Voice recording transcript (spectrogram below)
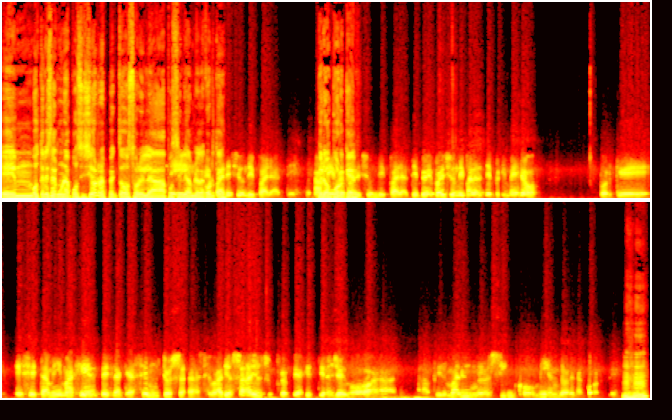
Em, ¿Vos tenés alguna posición respecto sobre la posibilidad Sí, de la me Corte? parece un disparate. A ¿Pero mí por me qué? parece un disparate. Me parece un disparate primero porque es esta misma gente la que hace muchos, hace varios años en su propia gestión llegó a, a firmar el número de cinco miembros de la Corte. Ujú.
